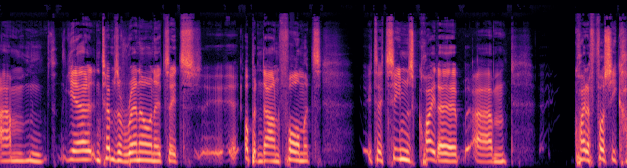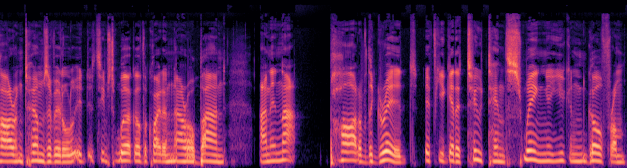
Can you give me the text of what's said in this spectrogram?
Um, yeah, in terms of Renault and its its uh, up and down form, it's it, it seems quite a um, quite a fussy car in terms of it'll it, it seems to work over quite a narrow band, and in that part of the grid, if you get a two tenth swing, you can go from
